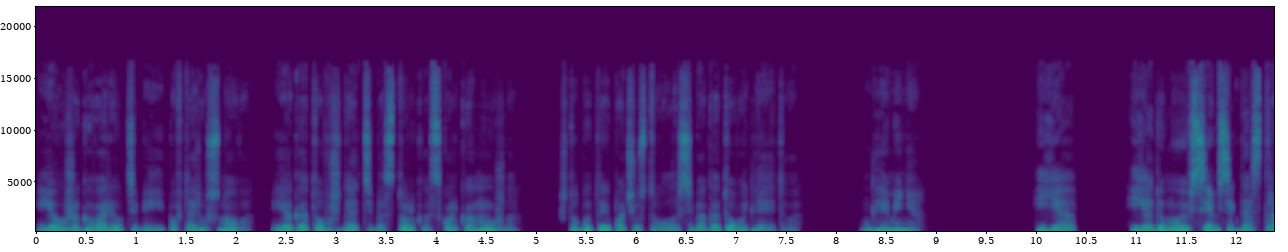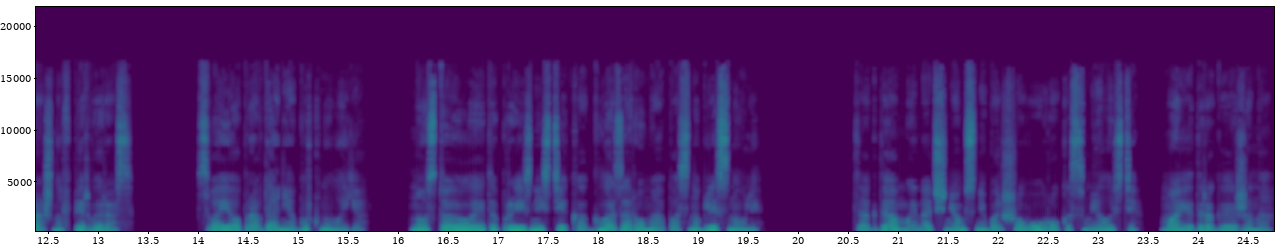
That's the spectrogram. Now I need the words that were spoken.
«Я уже говорил тебе и повторю снова. Я готов ждать тебя столько, сколько нужно, чтобы ты почувствовала себя готовой для этого. Для меня». «Я... я думаю, всем всегда страшно в первый раз. Своё оправдание буркнула я, но стоило это произнести, как глаза Ромы опасно блеснули. «Тогда мы начнем с небольшого урока смелости, моя дорогая жена».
